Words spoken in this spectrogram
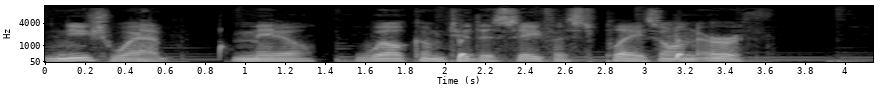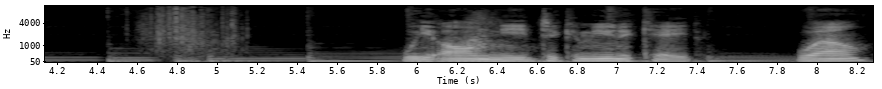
Niche Web, Mail, welcome to the safest place on earth. We all need to communicate. Well,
